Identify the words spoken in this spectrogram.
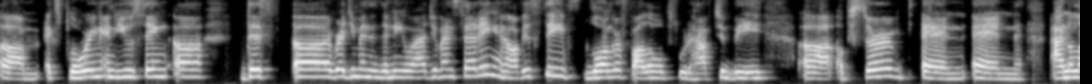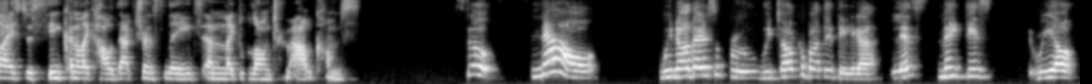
um, exploring and using uh, this uh, regimen in the neoadjuvant setting. And obviously, longer follow-ups would have to be uh, observed and and analyzed to see kind of like how that translates and like long-term outcomes. So now we know that it's approved. We talk about the data. Let's make this real,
